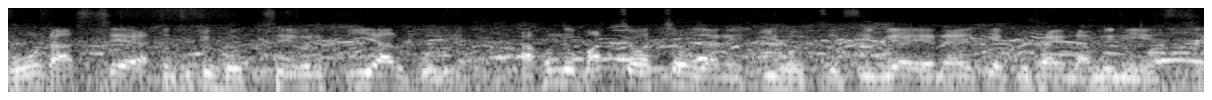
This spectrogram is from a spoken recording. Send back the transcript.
ভোট আসছে, এত কিছু হচ্ছে, এবার কি আর বলি? এখন তো বাচ্চা বাচ্চাও জানে কি হচ্ছে সিবিআই এনআইকে কোথায় নামিয়ে নিয়ে এসছে।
